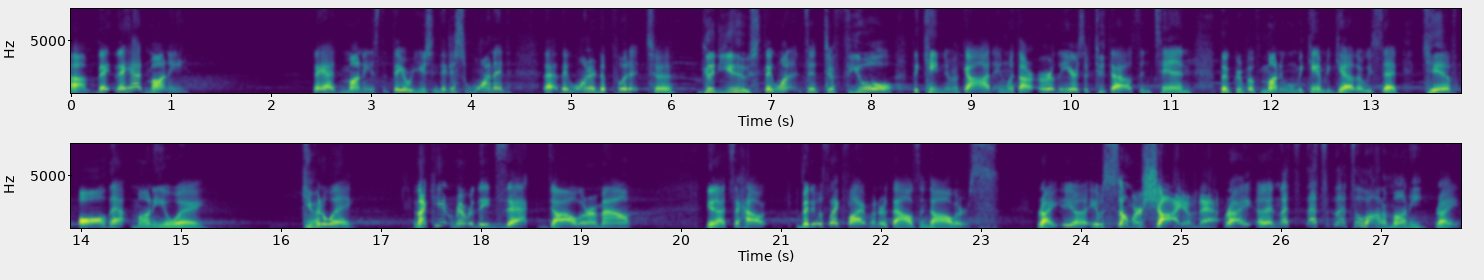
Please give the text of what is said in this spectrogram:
um, they, they had money. They had monies that they were using. They just wanted, uh, they wanted to put it to good use. They wanted to, to fuel the kingdom of God. And with our early years of 2010, the group of money, when we came together, we said, give all that money away. Give it away. And I can't remember the exact dollar amount. You know, that's how, but it was like $500,000 right? You know, it was somewhere shy of that, right? And that's, that's, that's a lot of money, right?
